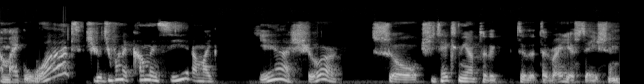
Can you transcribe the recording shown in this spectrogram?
I'm like, What? She goes, You want to come and see it? I'm like, Yeah, sure. So she takes me up to the to the, the radio station.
